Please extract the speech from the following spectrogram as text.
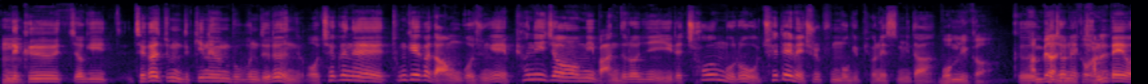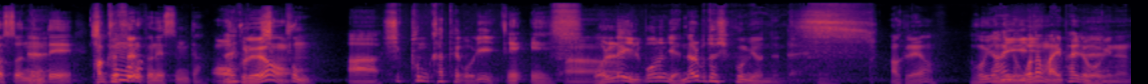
근데 그 저기 제가 좀 느끼는 부분들은 어, 최근에 통계가 나온 것 중에 편의점이 만들어진 이래 처음으로 최대 매출 품목이 변했습니다. 뭡니까? 그 담배 그 전에 아닙니까, 원래? 담배였었는데 식품으로 바뀌었어요? 변했습니다. 어 네? 그래요? 식품. 아, 식품 카테고리. 예, 예. 아, 원래 일본은 옛날부터 식품이었는데. 아 그래요? 거기. 한 워낙 많이 팔죠 네. 거기는.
